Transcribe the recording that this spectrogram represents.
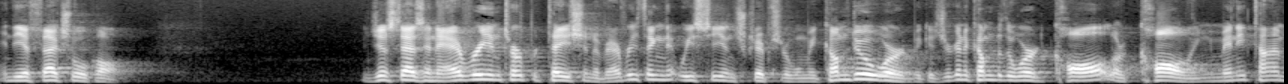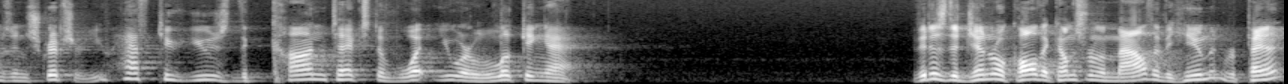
and the effectual call. Just as in every interpretation of everything that we see in Scripture, when we come to a word, because you're going to come to the word call or calling many times in Scripture, you have to use the context of what you are looking at. If it is the general call that comes from the mouth of a human, repent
